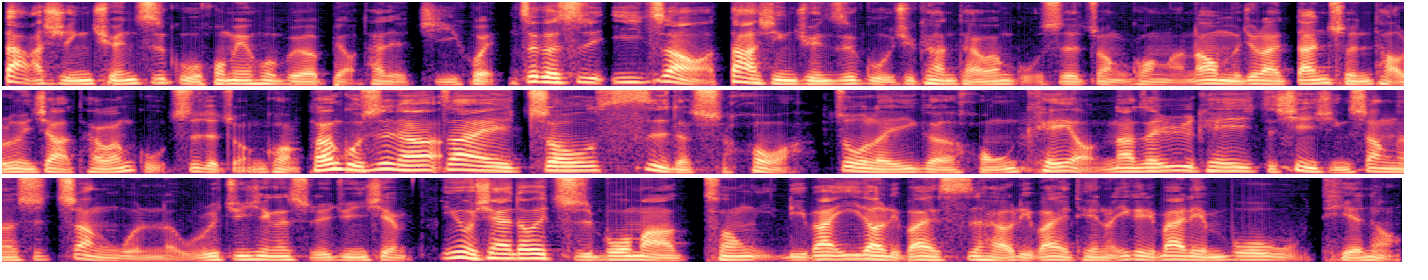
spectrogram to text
大型全指股后面会不会有表态的机会？这个是依照大型全指股去看台湾股市的状况啊，那我们就来单纯讨论一下台湾股市的状况。台湾股市呢，在周四的时候啊。做了一个红 K 哦，那在日 K 的线型上呢是站稳了五日均线跟十日均线。因为我现在都会直播嘛，从礼拜一到礼拜四还有礼拜天呢，一个礼拜连播五天哦。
